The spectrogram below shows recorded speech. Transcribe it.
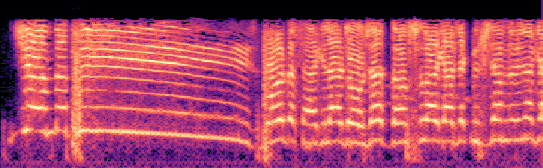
Canda pis. Bu arada sergiler de olacak. Dansçılar gelecek. Müzisyenlerine gelecek.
